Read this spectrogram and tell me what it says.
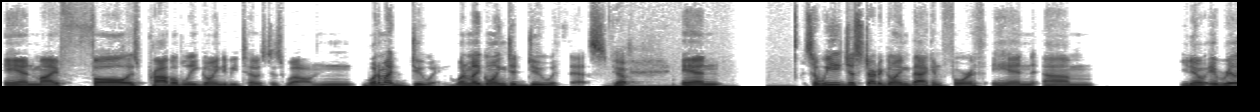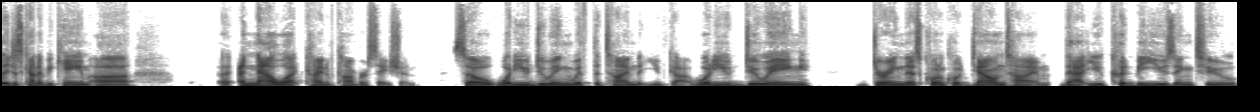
and my fall is probably going to be toast as well. What am I doing? What am I going to do with this? Yep. And so we just started going back and forth and, um, you know, it really just kind of became a, a now what kind of conversation. So, what are you doing with the time that you've got? What are you doing during this quote unquote downtime that you could be using to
